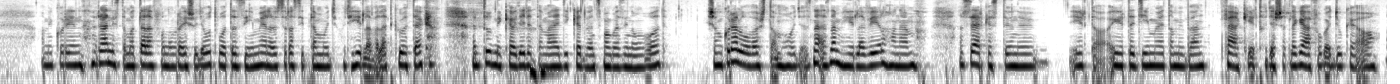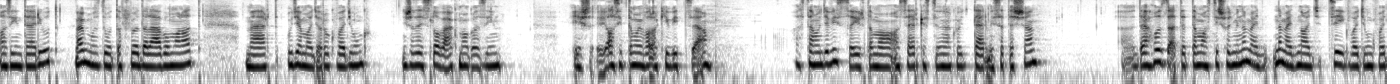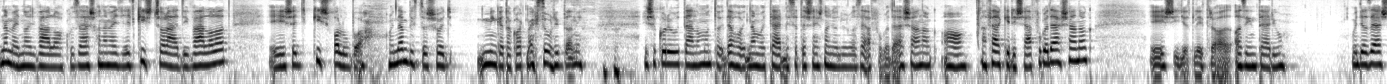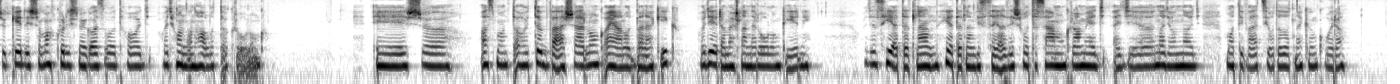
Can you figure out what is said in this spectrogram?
amikor én ránéztem a telefonomra, és ugye ott volt az e-mail, először azt hittem, hogy, hogy hírlevelet küldtek. Hát tudni kell, hogy egyetemen egyik kedvenc magazinom volt. És amikor elolvastam, hogy ez, ne, ez nem hírlevél, hanem a szerkesztőnő írta, írt egy e-mailt, amiben felkért, hogy esetleg elfogadjuk-e a, az interjút. Megmozdult a föld a lábam alatt, mert ugye magyarok vagyunk, és ez egy szlovák magazin. És azt hittem, hogy valaki viccel. Aztán ugye visszaírtam a, a szerkesztőnek, hogy természetesen, de hozzátettem azt is, hogy mi nem egy, nem egy nagy cég vagyunk, vagy nem egy nagy vállalkozás, hanem egy, egy kis családi vállalat, és egy kis faluba, hogy nem biztos, hogy minket akart megszólítani. És akkor ő utána mondta, hogy dehogy nem, hogy természetesen, és nagyon örül az elfogadásának, a, a felkérés elfogadásának, és így jött létre az interjú. Ugye az első kérdésem akkor is még az volt, hogy, hogy honnan hallottak rólunk és azt mondta, hogy több vásárlónk ajánlott be nekik, hogy érdemes lenne rólunk írni. Hogy ez hihetetlen, hihetetlen visszajelzés volt a számunkra, ami egy, egy nagyon nagy motivációt adott nekünk újra.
